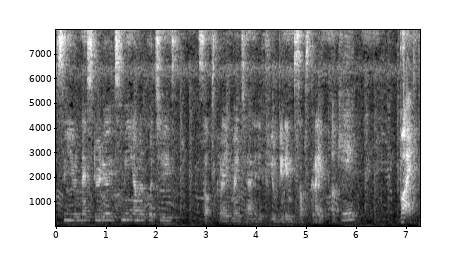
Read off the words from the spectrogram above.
See you in next video, it's me Amal Kochi. Subscribe my channel if you didn't subscribe, okay? Bye!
